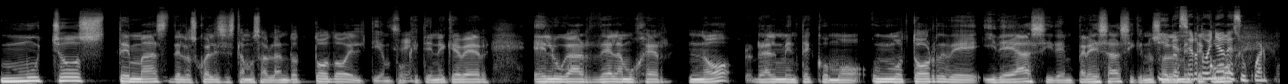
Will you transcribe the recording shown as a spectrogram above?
muchos temas de los cuales estamos hablando todo el tiempo, Sí. que tiene que ver el lugar de la mujer, no realmente como un motor de ideas y de empresas y que no Y de solamente ser dueña como- de su cuerpo.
